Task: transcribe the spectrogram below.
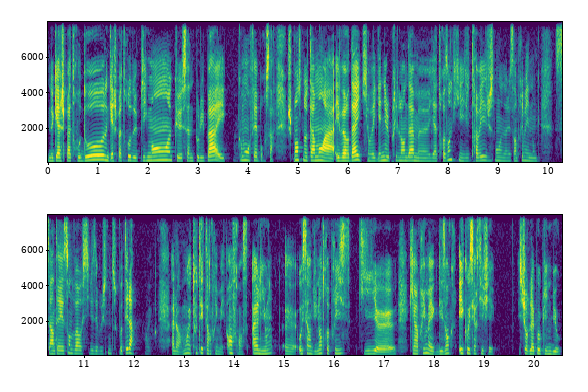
ne gâchent pas trop d'eau, ne gâchent pas trop de pigments, que ça ne pollue pas et comment on fait pour ça? Je pense notamment à Everdye qui avait gagné le prix de l'Andam euh, il y a trois ans, qui travaillait justement dans les imprimés. Donc c'est intéressant de voir aussi les évolutions de ce côté-là. Alors moi, tout est imprimé en France, à Lyon, euh, au sein d'une entreprise qui, euh, qui imprime avec des encres éco-certifiées sur de la popeline bio.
